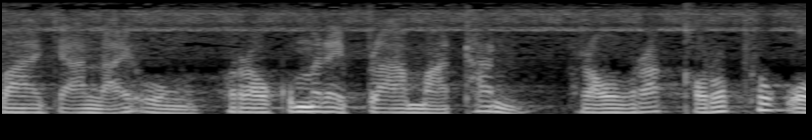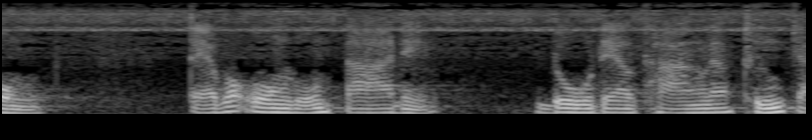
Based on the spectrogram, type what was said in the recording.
บาอาจารย์หลายองค์ เราก็ไม่ได้ปลามาท่าน เรารักเคารพทุกองค์ แต่ว่าองค์หลวงตาเนี่ยดูแนวทางแล้วถึงใจ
